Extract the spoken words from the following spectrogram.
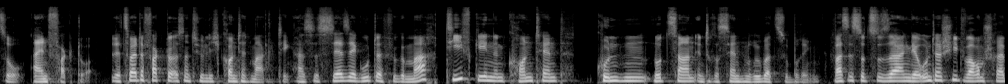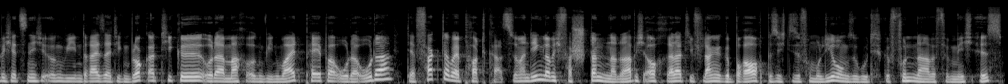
So, ein Faktor. Der zweite Faktor ist natürlich Content Marketing. Also es ist sehr, sehr gut dafür gemacht, tiefgehenden Content Kunden, Nutzern, Interessenten rüberzubringen. Was ist sozusagen der Unterschied? Warum schreibe ich jetzt nicht irgendwie einen dreiseitigen Blogartikel oder mache irgendwie ein White Paper oder oder? Der Faktor bei Podcasts, wenn man den, glaube ich, verstanden hat, da habe ich auch relativ lange gebraucht, bis ich diese Formulierung so gut gefunden habe für mich, ist,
